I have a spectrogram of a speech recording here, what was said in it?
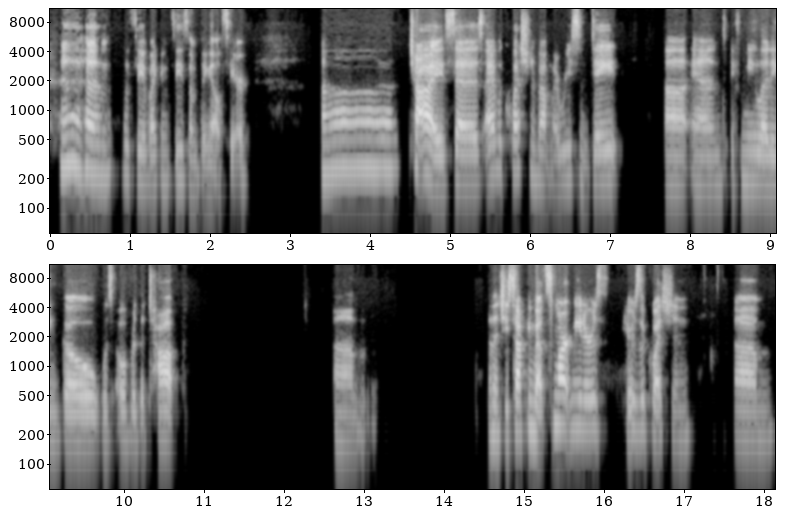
Let's see if I can see something else here. Uh, Chai says, I have a question about my recent date uh, and if me letting go was over the top. Um, and then she's talking about smart meters. Here's the question um,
